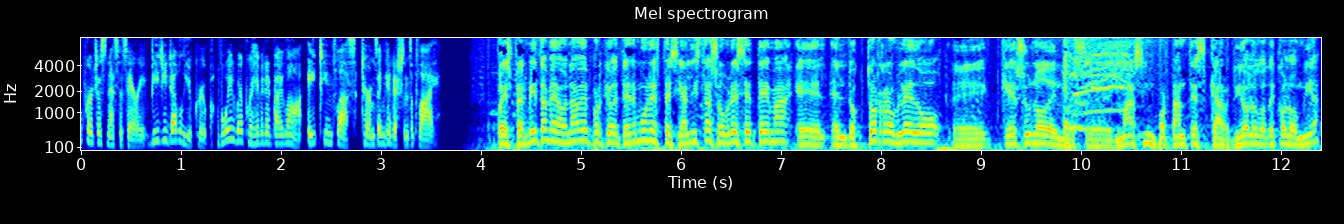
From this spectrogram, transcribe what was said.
No purchase necessary. VGW Group. Void where prohibited by law. 18 plus. Terms and conditions apply. Pues permítame, don Abe, porque tenemos un especialista sobre ese tema, el, el doctor Robledo, eh, que es uno de los eh, más importantes cardiólogos de Colombia.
